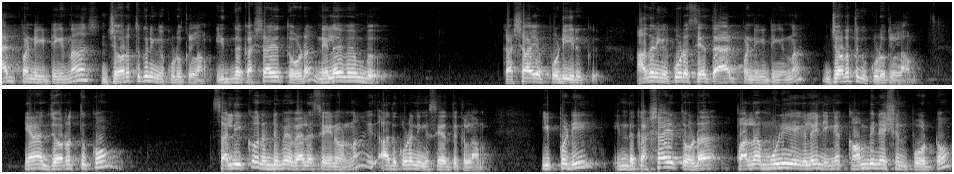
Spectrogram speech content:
ஆட் பண்ணிக்கிட்டீங்கன்னா ஜுரத்துக்கும் நீங்கள் கொடுக்கலாம். இந்த கஷாயத்தோட நிலவேம்பு கஷாய பொடி இருக்குது அதை நீங்கள் கூட சேர்த்து ஆட் பண்ணிக்கிட்டீங்கன்னா ஜுரத்துக்கு கொடுக்கலாம். ஏன்னா ஜுரத்துக்கும் சளிக்கும் ரெண்டுமே வேலை செய்யணும்னா அது கூட நீங்கள் சேர்த்துக்கலாம். இப்படி இந்த கஷாயத்தோட பல மூலிகைகளை நீங்கள் காம்பினேஷன் போட்டும்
